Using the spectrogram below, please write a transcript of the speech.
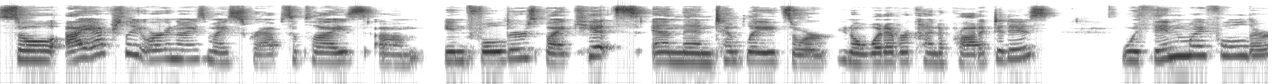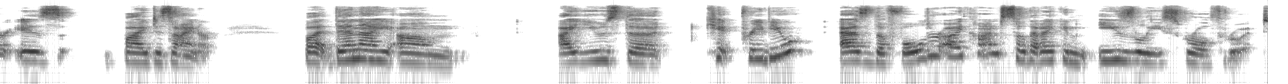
So I actually organize my scrap supplies um, in folders by kits and then templates or you know whatever kind of product it is. Within my folder is by designer, but then I um, I use the kit preview as the folder icon so that I can easily scroll through it.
